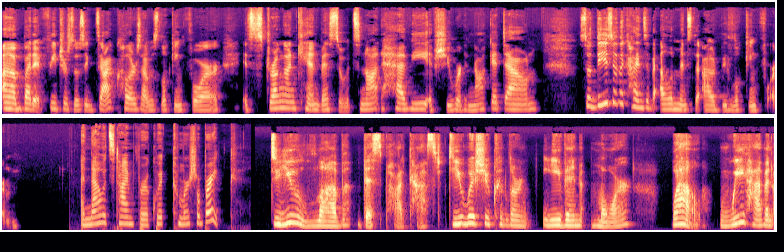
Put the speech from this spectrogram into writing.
Uh, but it features those exact colors I was looking for. It's strung on canvas, so it's not heavy if she were to knock it down. So these are the kinds of elements that I would be looking for. And now it's time for a quick commercial break. Do you love this podcast? Do you wish you could learn even more? Well, we have an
